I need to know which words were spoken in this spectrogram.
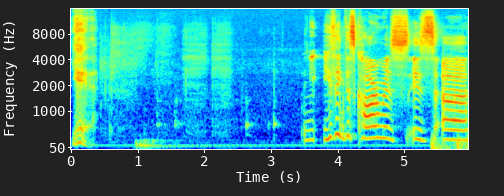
yeah. Y- you think this car is is uh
